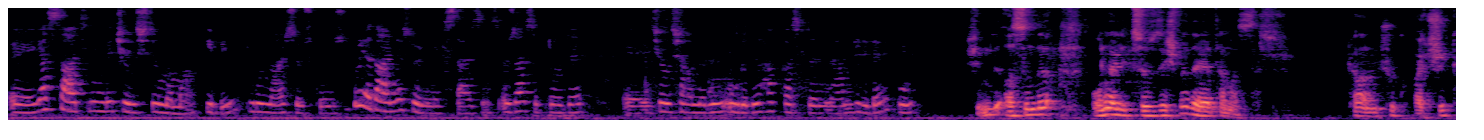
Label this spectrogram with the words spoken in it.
e, yaz tatilinde çalıştırmama gibi durumlar söz konusu. Buraya dair ne söylemek istersiniz? Özel sektörde e, çalışanların uğradığı hak gasplarından biri de bu. Şimdi aslında 10 aylık sözleşme dayatamazlar. Kanun çok açık.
